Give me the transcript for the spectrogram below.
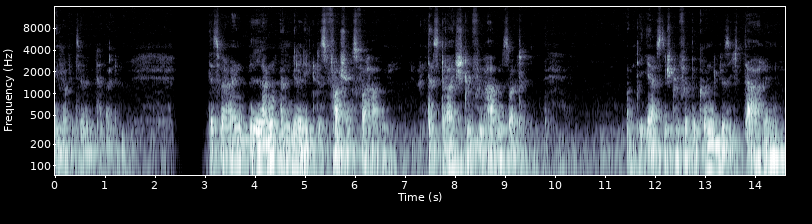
inoffizielle Mitarbeiter. Das war ein lang angelegtes Forschungsvorhaben, das drei Stufen haben sollte. Und die erste Stufe begründete sich darin,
